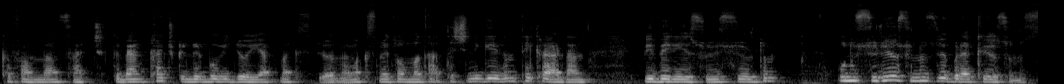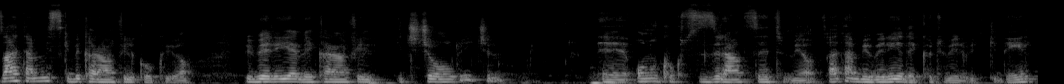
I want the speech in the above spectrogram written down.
kafamdan saç çıktı. Ben kaç gündür bu videoyu yapmak istiyorum ama kısmet olmadı. Hatta şimdi girdim tekrardan biberiye suyu sürdüm. Bunu sürüyorsunuz ve bırakıyorsunuz. Zaten mis gibi karanfil kokuyor. Biberiye ve karanfil iç içe olduğu için e, onun kokusu sizi rahatsız etmiyor. Zaten biberiye de kötü bir bitki değil.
